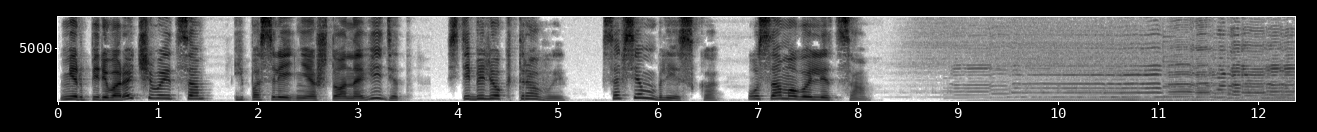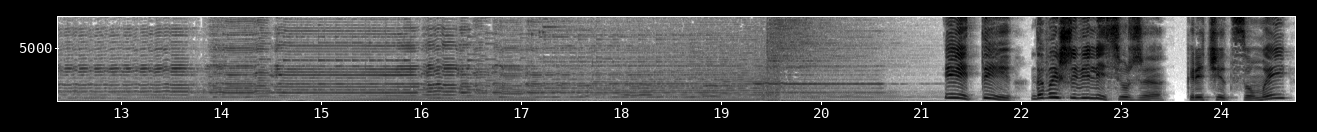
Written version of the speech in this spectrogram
Мир переворачивается, и последнее, что она видит – стебелек травы. Совсем близко, у самого лица. «Эй, ты, давай шевелись уже!» – кричит Сумей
